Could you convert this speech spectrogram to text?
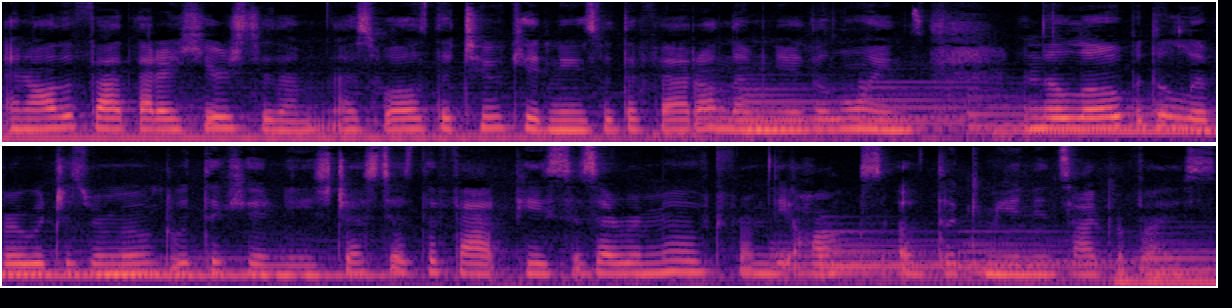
and all the fat that adheres to them, as well as the two kidneys with the fat on them near the loins, and the lobe of the liver which is removed with the kidneys, just as the fat pieces are removed from the ox of the communion sacrifice.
